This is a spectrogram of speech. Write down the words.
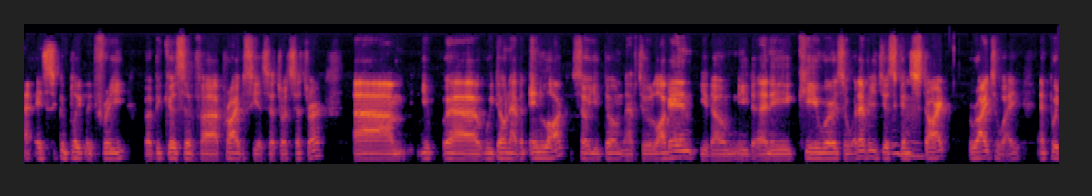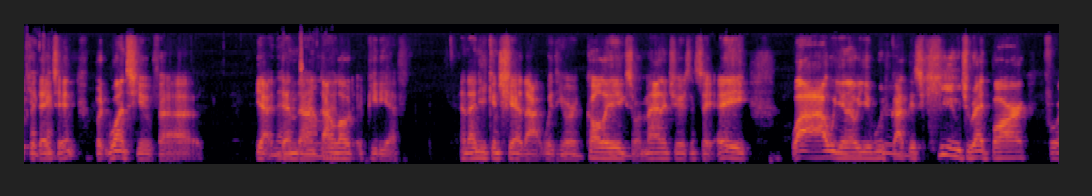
Uh, it's completely free, but because of uh, privacy, etc., etc., um, you uh, we don't have an in log, so you don't have to log in. You don't need any keywords or whatever. You just can Mhm. start right away and put your Okay. data in. But once you've uh, yeah, And then, then download. download a PDF, and then you can share that with your colleagues or managers and say, "Hey, wow, you know, you we've got Mm. this huge red bar for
